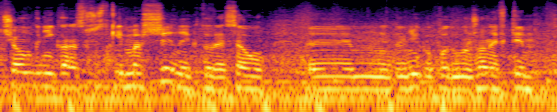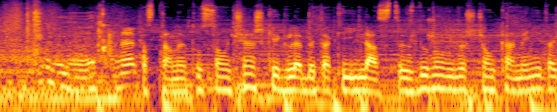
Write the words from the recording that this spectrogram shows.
ciągnik oraz wszystkie maszyny, które są ym, do niego podłączone, w tym pług. Stany tu są ciężkie gleby, takie ilasty z dużą ilością kamieni, tak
